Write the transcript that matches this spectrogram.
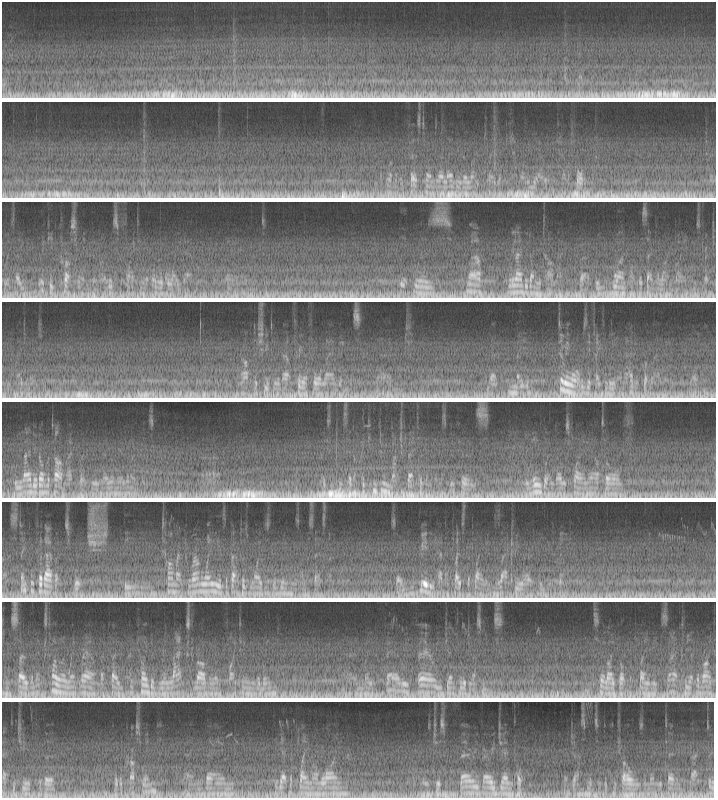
One of the first times I landed a light plane at Camarillo in California. It was a wicked crosswind and I was fighting it all the way down. And it was, well, we landed on the tarmac, but we weren't on the centre line by any stretch of the imagination. And after shooting about three or four landings and ma- doing what was effectively an adequate landing. Know, we landed on the tarmac, but we were nowhere near the numbers. Um, basically said, I can do much better than this because in England I was flying out of uh, Stapleford Abbotts, which the tarmac runway is about as wide as the wings on a Cessna. So you really had to place the plane exactly where it needed to be. And so the next time I went round, I kind, I kind of relaxed rather than fighting the wind, and made very, very gentle adjustments until I got the plane exactly at the right attitude for the for the crosswind, and then to get the plane online was just very, very gentle adjustments of the controls and then returning it back to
